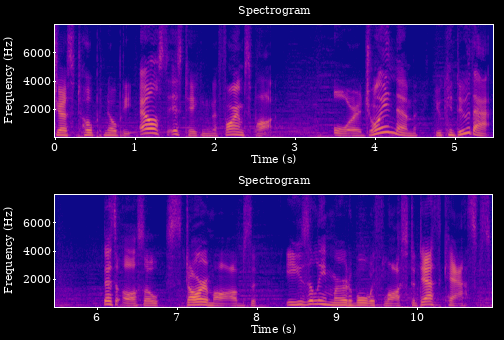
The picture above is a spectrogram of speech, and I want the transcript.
Just hope nobody else is taking the farm spot. Or join them, you can do that. There's also star mobs, easily murderable with lost to death casts,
